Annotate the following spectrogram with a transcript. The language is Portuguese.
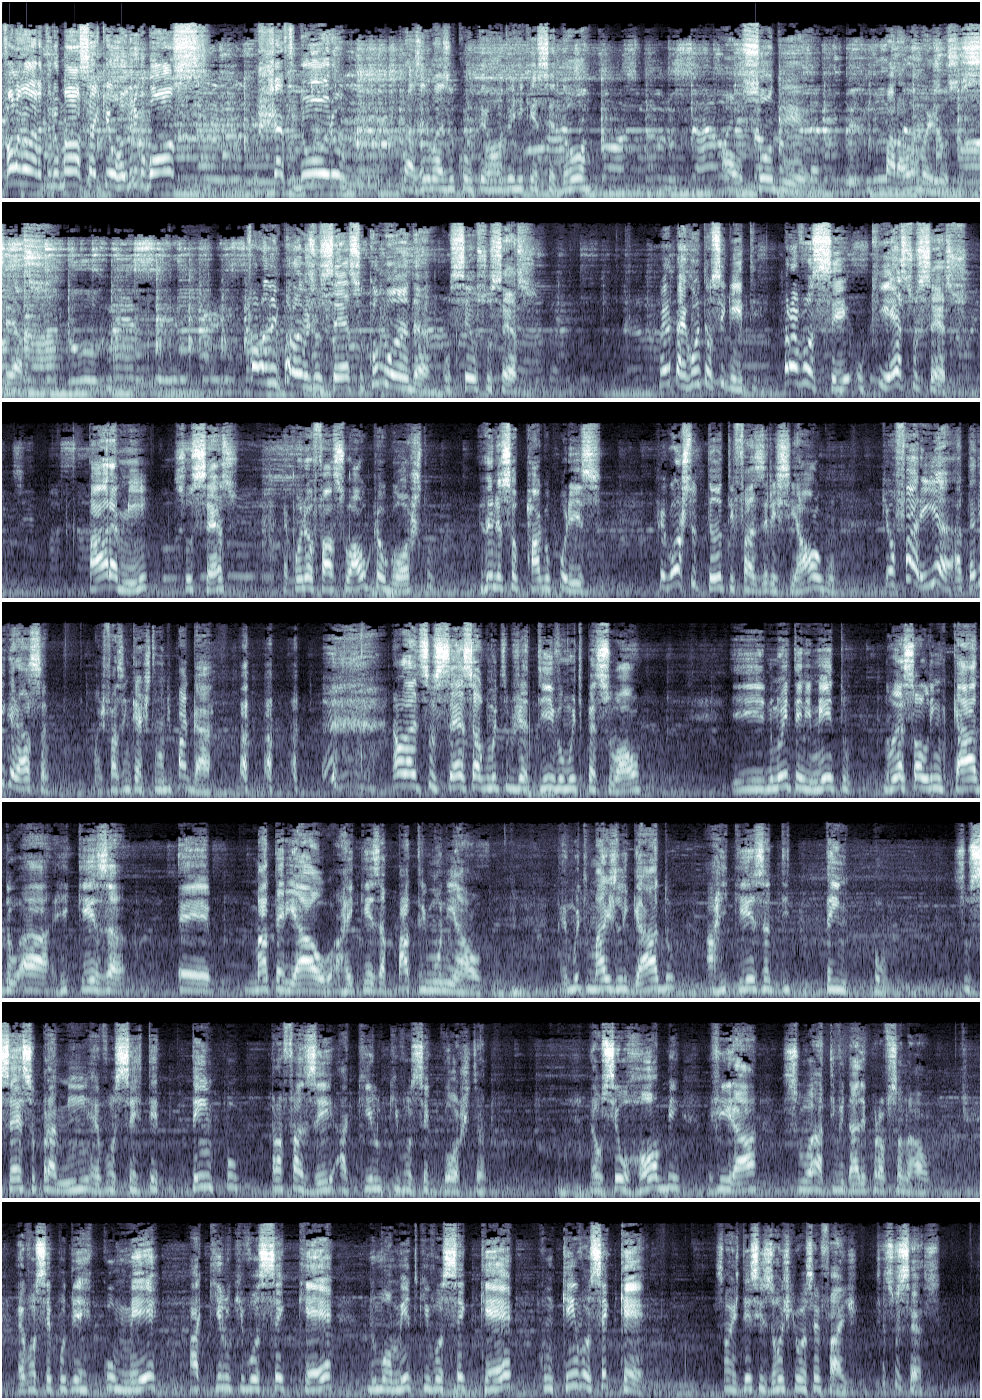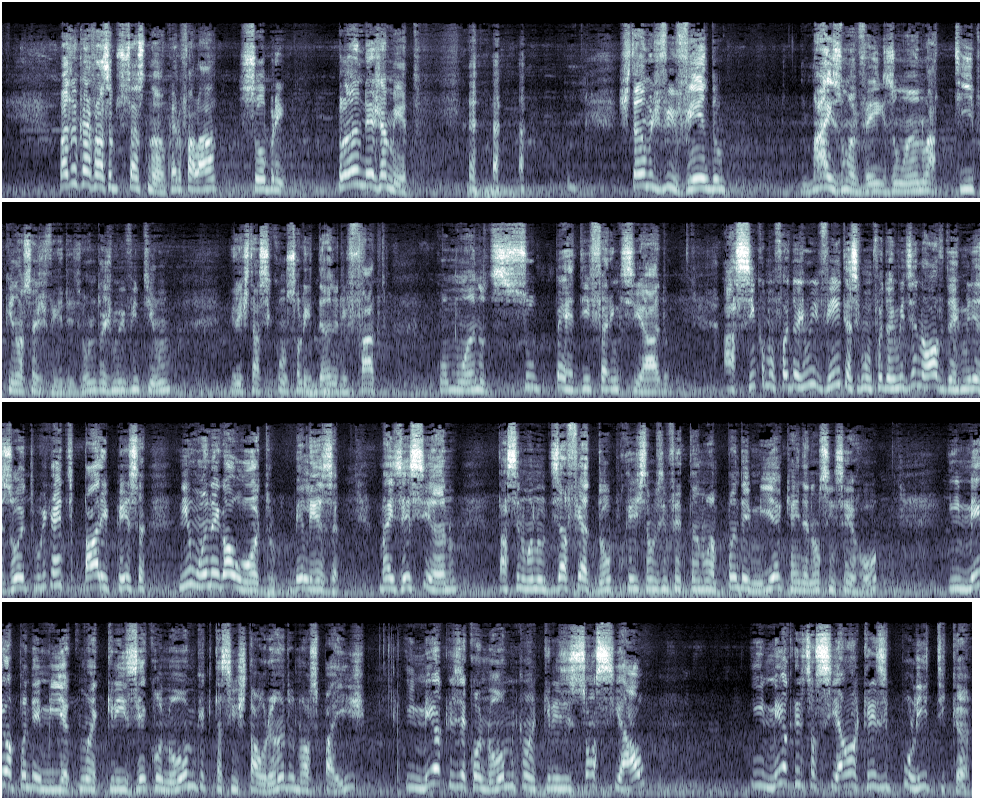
Fala galera, tudo massa? Aqui é o Rodrigo Boss, o chefe duro, trazendo mais um conteúdo enriquecedor ao som de Paralamas do Sucesso. Falando em Paralamas do Sucesso, como anda o seu sucesso? Primeira pergunta é o seguinte: para você, o que é sucesso? Para mim, sucesso é quando eu faço algo que eu gosto eu ainda sou pago por isso. Eu gosto tanto de fazer esse algo que eu faria até de graça, mas fazem questão de pagar. Na verdade, sucesso é algo muito subjetivo, muito pessoal. E no meu entendimento, não é só linkado à riqueza é, material, à riqueza patrimonial. É muito mais ligado à riqueza de tempo. Sucesso para mim é você ter tempo para fazer aquilo que você gosta. É o seu hobby virar sua atividade profissional. É você poder comer aquilo que você quer no momento que você quer, com quem você quer. São as decisões que você faz. Isso é sucesso. Mas eu não quero falar sobre sucesso, não. Eu quero falar sobre planejamento. Estamos vivendo mais uma vez um ano atípico em nossas vidas. O ano 2021 ele está se consolidando de fato como um ano super diferenciado, assim como foi 2020, assim como foi 2019, 2018. Por que a gente para e pensa, nenhum ano é igual ao outro? Beleza, mas esse ano está sendo um ano desafiador porque estamos enfrentando uma pandemia que ainda não se encerrou. Em meio à pandemia, com uma crise econômica que está se instaurando no nosso país, em meio à crise econômica, uma crise social, em meio à crise social, uma crise política.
